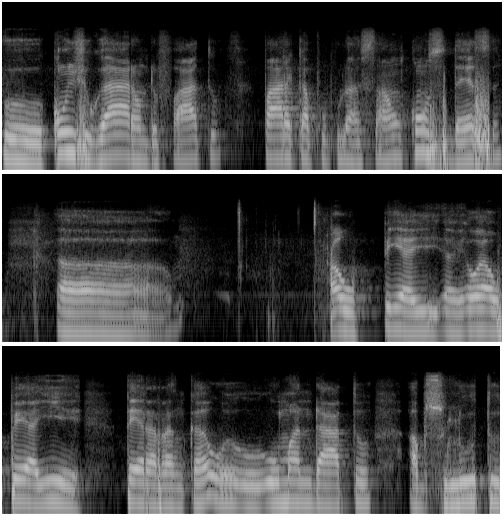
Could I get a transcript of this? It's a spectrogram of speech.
uh, conjugaram de fato para que a população concedesse uh, ao PAI, ou ao PAI ter arranca o, o mandato absoluto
